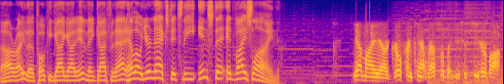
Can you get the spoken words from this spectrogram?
All right, the pokey guy got in. Thank God for that. Hello, you're next. It's the Insta advice line. Yeah, my uh, girlfriend can't wrestle, but you should see her box.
